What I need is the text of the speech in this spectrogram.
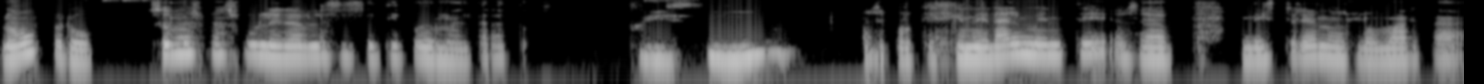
no, pero somos más vulnerables a ese tipo de maltratos. Pues sí, O sea, porque generalmente, o sea, la historia nos lo marca,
